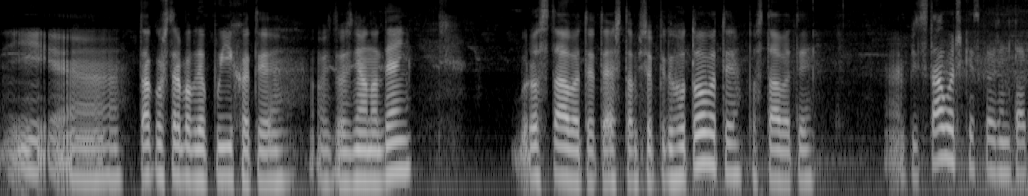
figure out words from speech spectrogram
І е, також треба буде поїхати ось до дня на день, розставити теж там все підготовити, поставити е, підставочки, скажімо так.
